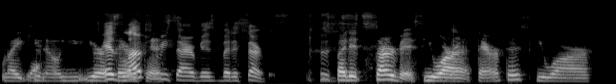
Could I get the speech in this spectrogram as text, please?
like yeah. you know you you're it's luxury service, but it's service. but it's service. You are a therapist. You are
